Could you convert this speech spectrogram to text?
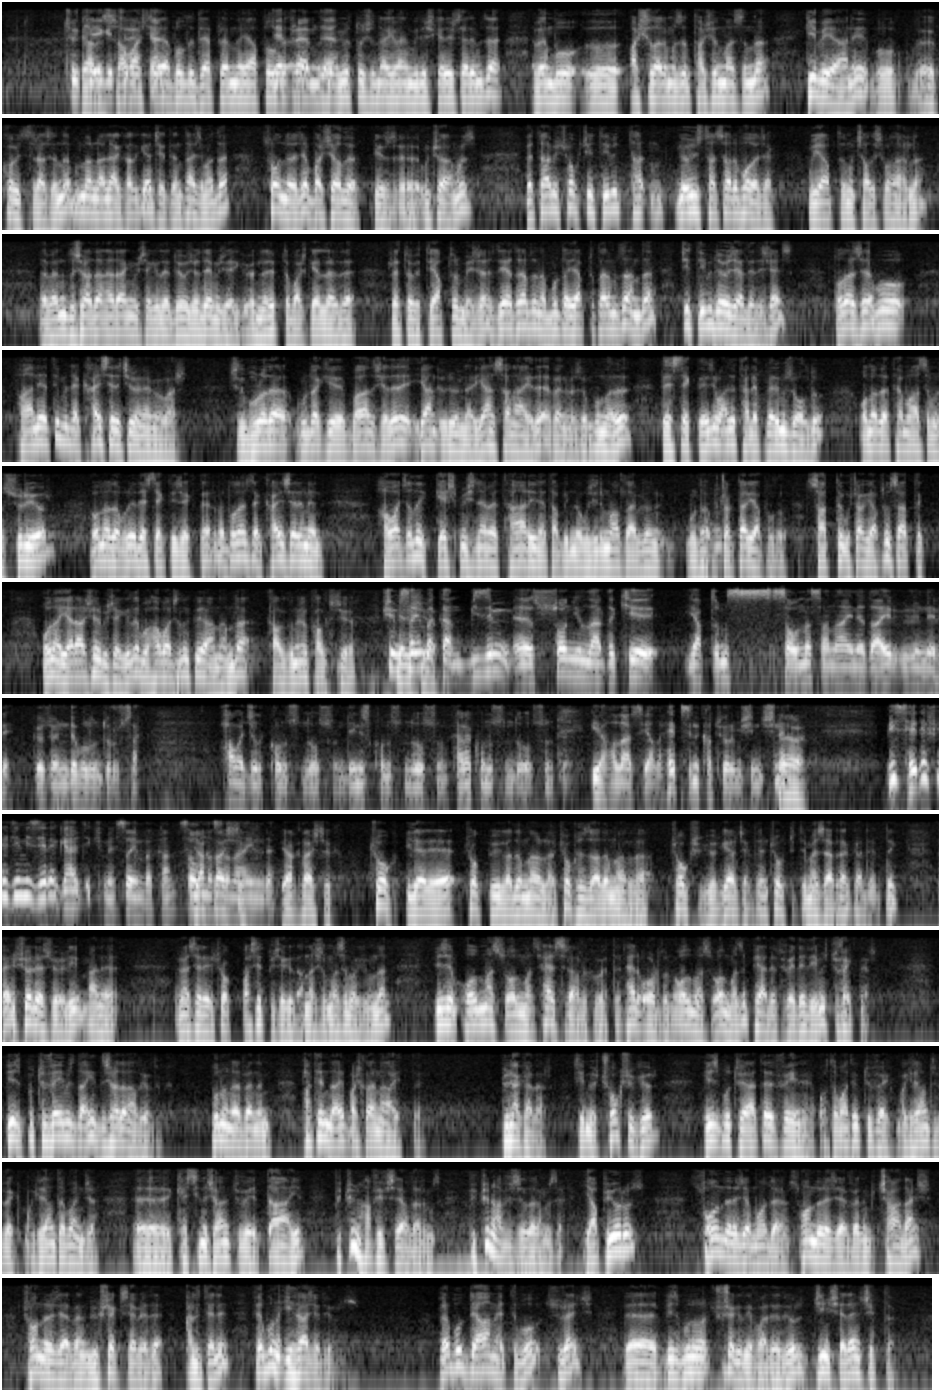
Türkiye'ye Yani savaşta getirirken yapıldı, depremde yapıldı. Depremde. Efendim, yurt dışındaki efendim, gidiş gelişlerimizde efendim, bu e, aşılarımızın taşınmasında gibi yani bu e, Covid sırasında bunlarla alakalı gerçekten taşımada son derece başarılı bir e, uçağımız. Ve tabii çok ciddi bir ta- döviz tasarrufu olacak bu yaptığımız çalışmalarla. Efendim dışarıdan herhangi bir şekilde döviz ödemeyeceğiz. Gönderip de başka yerlerde retrofit yaptırmayacağız. Diğer taraftan da burada yaptıklarımızdan da ciddi bir döviz elde edeceğiz. Dolayısıyla bu faaliyetin bir de Kayseri için önemi var. Şimdi burada buradaki bazı şeyleri yan ürünler, yan sanayide efendim özüm bunları destekleyici bazı taleplerimiz oldu. Onlara da temasımız sürüyor. Onlar da burayı destekleyecekler. Ve dolayısıyla Kayseri'nin havacılık geçmişine ve tarihine tabii 1926 ayında burada uçaklar yapıldı. Sattık, uçak yaptık, sattık. Ona yaraşır bir şekilde bu havacılık bir anlamda kalkınıyor, kalkışıyor. Şimdi Sayın gelişiyor. Bakan bizim e, son yıllardaki yaptığımız savunma sanayine dair ürünleri göz önünde bulundurursak havacılık konusunda olsun, deniz konusunda olsun, kara konusunda olsun, İHA'lar, SİHA'lar hepsini katıyorum işin içine. Evet. Biz hedeflediğimiz yere geldik mi Sayın Bakan savunma yaklaştık, sanayinde? Yaklaştık. Çok ileriye, çok büyük adımlarla, çok hızlı adımlarla, çok şükür gerçekten çok ciddi mesafeler kat ettik. Ben şöyle söyleyeyim, hani meseleyi çok basit bir şekilde anlaşılması bakımından bizim olmazsa olmaz her silahlı kuvvetten, her ordunun olmazsa olmazı piyade tüfeği dediğimiz tüfekler. Biz bu tüfeğimizi dahi dışarıdan alıyorduk. Bunun efendim patent dahi başkalarına aitti. Düne kadar. Şimdi çok şükür biz bu TRT tüfeğini, otomatik tüfek, makinalı tüfek, makinalı tabanca, e, keskin nişancı tüfeği dahil bütün hafif silahlarımız, bütün hafif silahlarımızı yapıyoruz. Son derece modern, son derece efendim çağdaş, son derece efendim yüksek seviyede kaliteli ve bunu ihraç ediyoruz. Ve bu devam etti bu süreç ve biz bunu şu şekilde ifade ediyoruz. Cin şeyden çıktı.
